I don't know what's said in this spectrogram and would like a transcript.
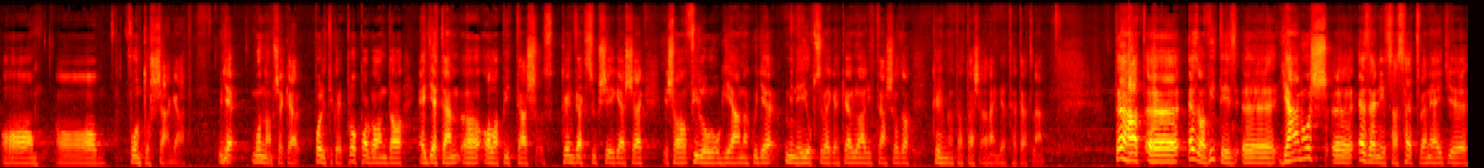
a, a fontosságát. Ugye mondom se kell, politikai propaganda, egyetem alapítás, könyvek szükségesek, és a filológiának ugye minél jobb szövegek előállítása az a könyvmutatás elengedhetetlen. Tehát ez a Vitéz János 1471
